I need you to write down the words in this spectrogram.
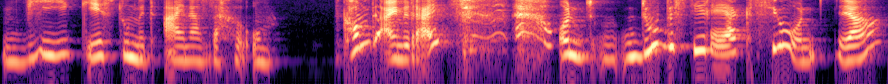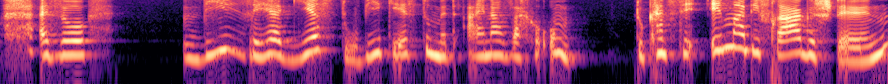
wie gehst du mit einer Sache um? Es kommt ein Reiz und du bist die Reaktion, ja? Also, wie reagierst du? Wie gehst du mit einer Sache um? Du kannst dir immer die Frage stellen,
